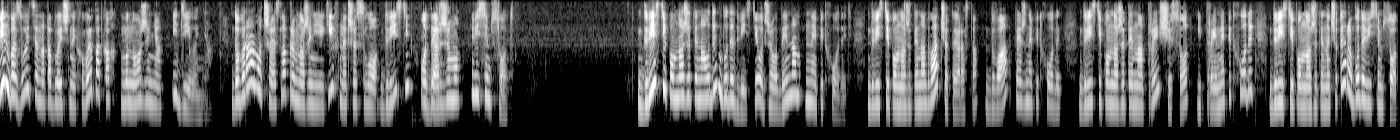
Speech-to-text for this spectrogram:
Він базується на табличних випадках множення і ділення. Добираємо числа, при множенні яких на число 200 одержимо 800. 200 помножити на 1 буде 200, отже 1 нам не підходить. 200 помножити на 2 – 400, 2 теж не підходить. 200 помножити на 3 – 600 і 3 не підходить. 200 помножити на 4 буде 800,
